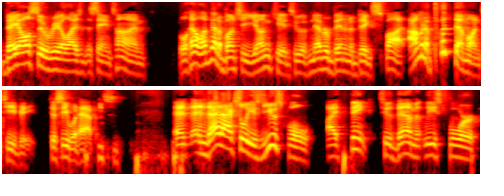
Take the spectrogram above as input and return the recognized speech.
they also realize at the same time, well, hell, I've got a bunch of young kids who have never been in a big spot. I'm going to put them on TV to see what happens. and and that actually is useful, I think, to them at least for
